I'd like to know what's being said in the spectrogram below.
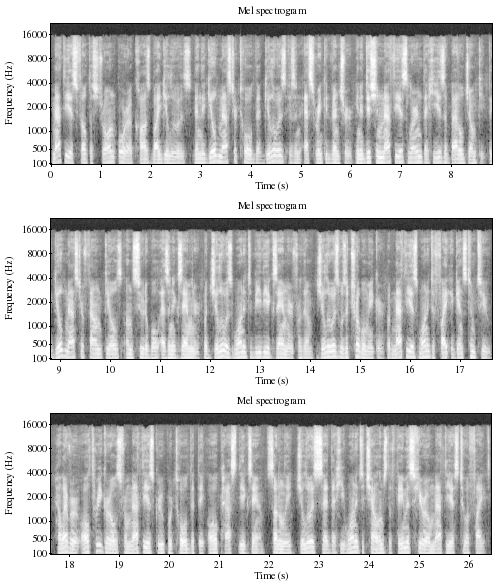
Matthias felt a strong aura caused by Giluas. Then the guildmaster told that Giluas is an S-rank adventurer. In addition, Matthias learned that he is a battle junkie. The guildmaster found Gils unsuitable as an examiner, but Giluas wanted to be the examiner for them. Giluas was a troublemaker, but Matthias wanted to fight against him too. However, all three girls from Matthias' group were told that they all passed the exam. Suddenly, Giluas said that he wanted to challenge the famous hero Matthias to a fight.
